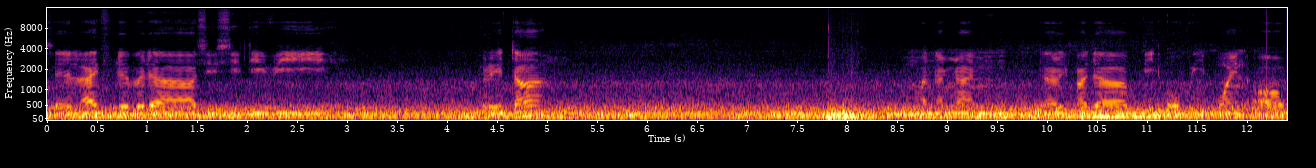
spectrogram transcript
saya live daripada CCTV kereta pemandangan daripada POV point of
